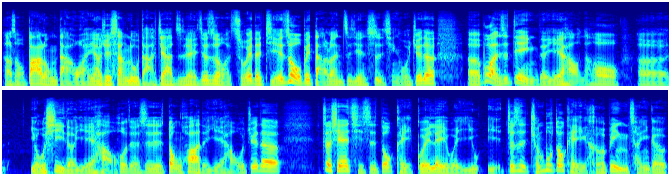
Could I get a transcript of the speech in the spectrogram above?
然后什么八龙打完要去上路打架之类，就是这种所谓的节奏被打乱这件事情，我觉得呃不管是电影的也好，然后呃。游戏的也好，或者是动画的也好，我觉得这些其实都可以归类为一，也就是全部都可以合并成一个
